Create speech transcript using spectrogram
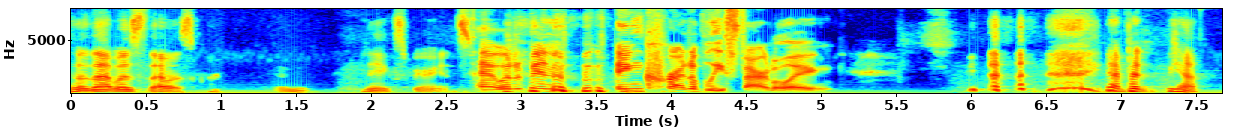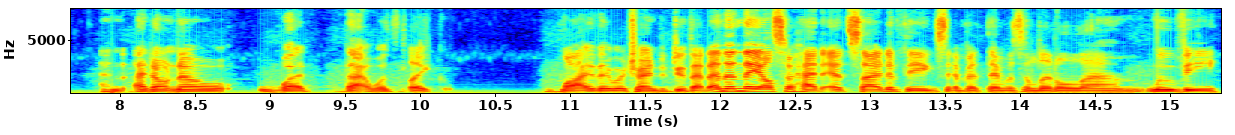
so that was, that was the experience. That would have been incredibly startling. yeah, but yeah, and I don't know what that was like, why they were trying to do that. And then they also had outside of the exhibit, there was a little um, movie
